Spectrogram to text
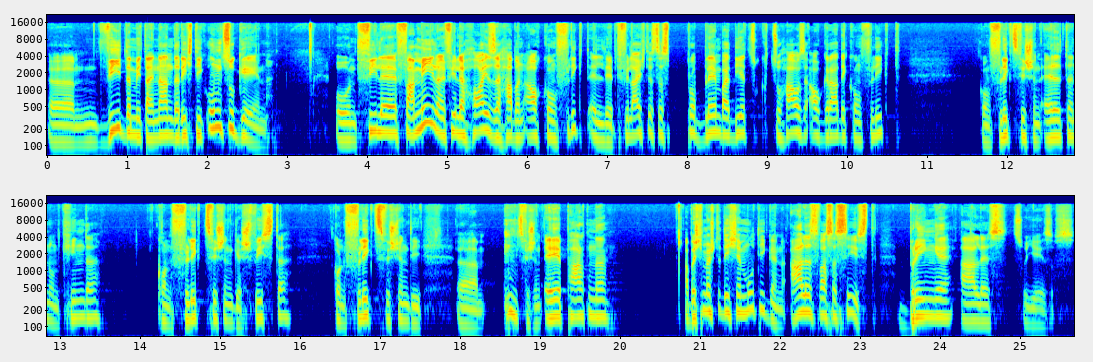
ähm, wieder miteinander richtig umzugehen. Und viele Familien, viele Häuser haben auch Konflikt erlebt. Vielleicht ist das Problem bei dir zu Hause auch gerade Konflikt. Konflikt zwischen Eltern und Kindern, Konflikt zwischen Geschwistern, Konflikt zwischen, die, äh, zwischen Ehepartnern. Aber ich möchte dich ermutigen, alles, was es ist, bringe alles zu Jesus.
